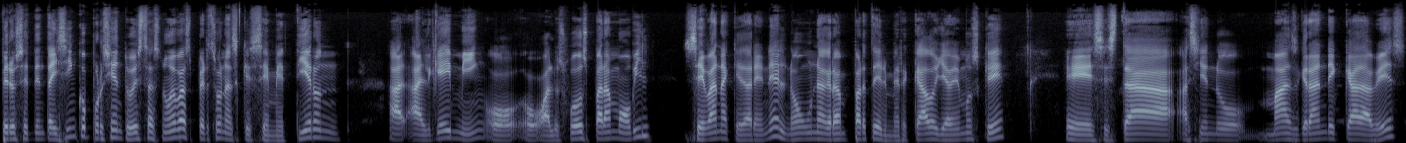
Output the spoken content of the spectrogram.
Pero 75% de estas nuevas personas que se metieron al gaming o, a los juegos para móvil se van a quedar en él, ¿no? Una gran parte del mercado ya vemos que eh, se está haciendo más grande cada vez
